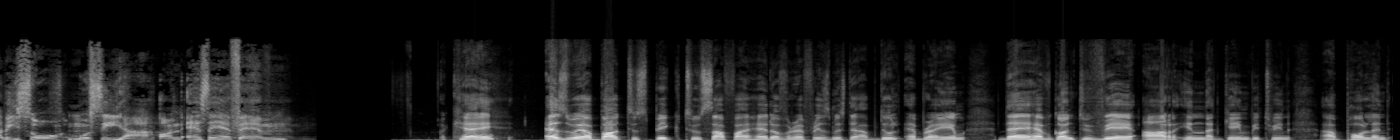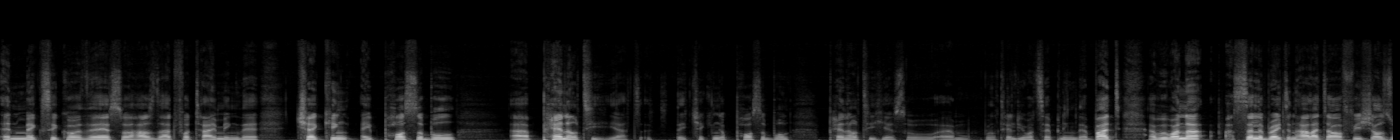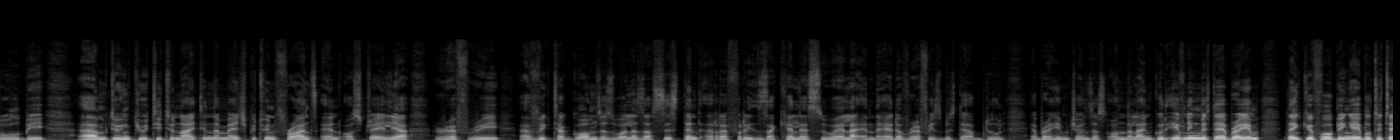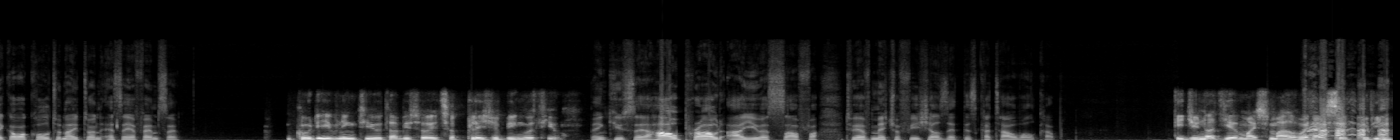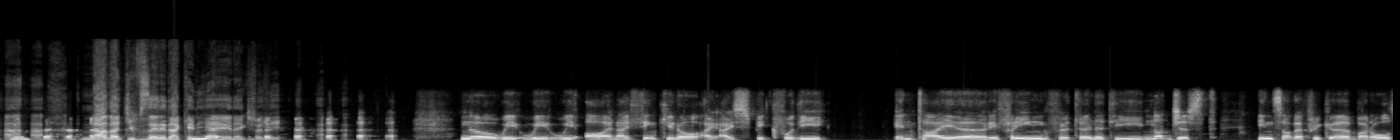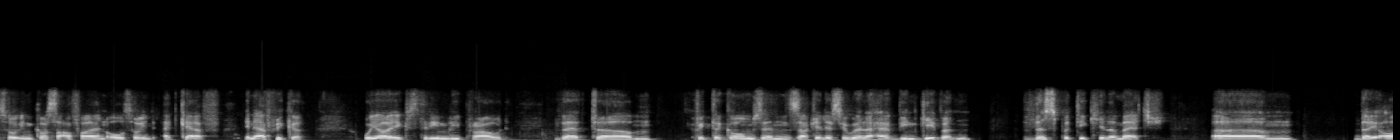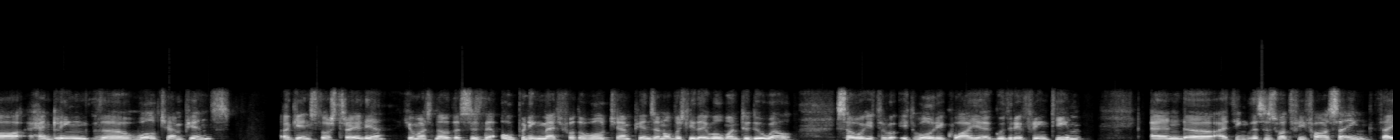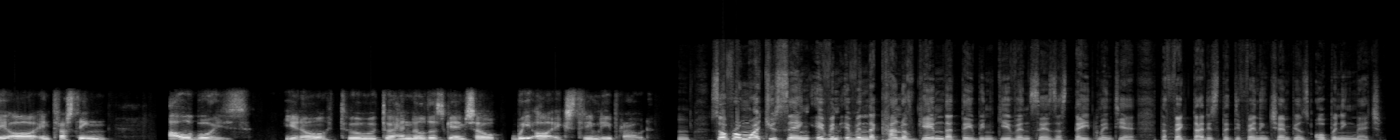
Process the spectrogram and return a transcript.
Thabiso Mosia on SAFM. Okay. As we're about to speak to SAFA head of referees, Mr. Abdul Ebrahim, they have gone to VAR in that game between uh, Poland and Mexico there. So, how's that for timing there? Checking a possible uh, penalty. Yeah, they're checking a possible penalty here. So um, we'll tell you what's happening there. But uh, we want to celebrate and highlight our officials who will be um, doing duty tonight in the match between France and Australia. Referee uh, Victor Gomes, as well as assistant referee Zakhele Siwela, and the head of referees, Mr. Abdul Ebrahim, joins us on the line. Good evening, Mr. Ebrahim. Thank you for being able to take our call tonight on SAFM, sir. Good evening to you, Thabiso. It's a pleasure being with you. Thank you, sir. How proud are you as SAFA to have match officials at this Qatar World Cup? Did you not hear my smile when I said good evening? now that you've said it, I can hear it actually. no, we, we, we are. And I think, you know, I, I speak for the entire refereeing fraternity, not just in South Africa, but also in COSAFA and also in, at CAF in Africa we are extremely proud that um, Victor Gomes and Zakhele Siwela have been given this particular match. Um, they are handling the world champions against Australia. You must know this is the opening match for the world champions, and obviously they will want to do well. So it it will require a good refereeing team, and uh, I think this is what FIFA are saying. They are entrusting our boys you know, to to handle this game. So we are extremely proud. Hmm. So from what you're saying, even even the kind of game that they've been given says a statement here, the fact that it's the defending champions opening match.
